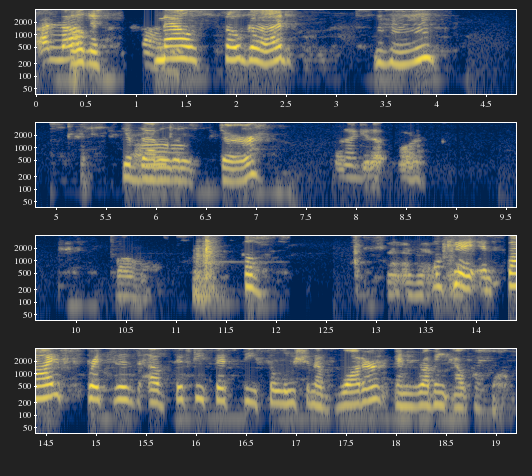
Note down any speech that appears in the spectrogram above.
I Oh, love this candy. smells so good. Mm-hmm. Give that a Oh. little stir. What did I get up for? Oh. Oh, then I get- okay, and five spritzes of 50-50 solution of water and rubbing alcohol.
